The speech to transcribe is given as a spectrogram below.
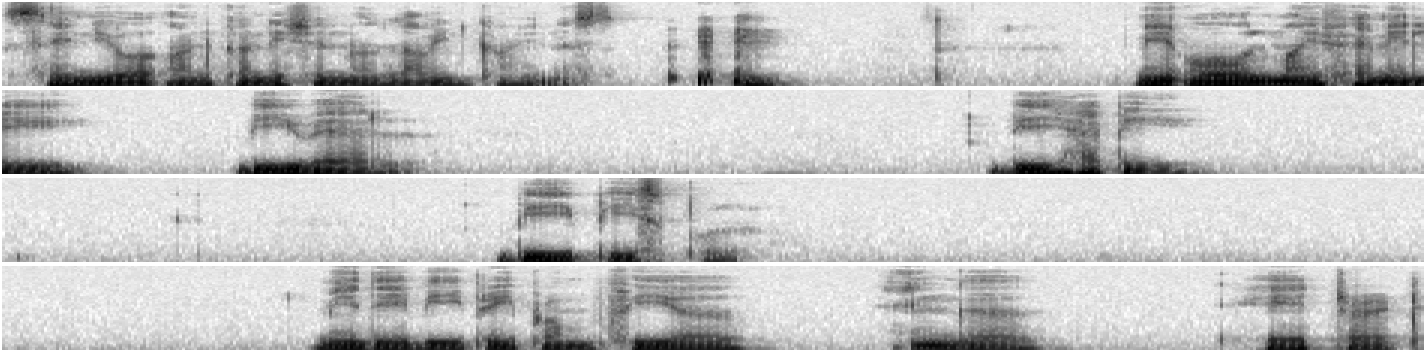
send your unconditional loving kindness. May all my family be well, be happy, be peaceful. May they be free from fear, anger, hatred.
